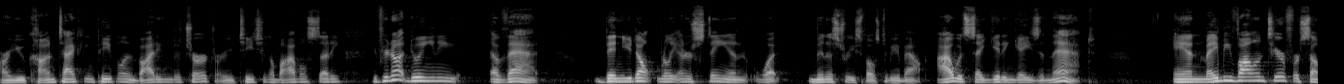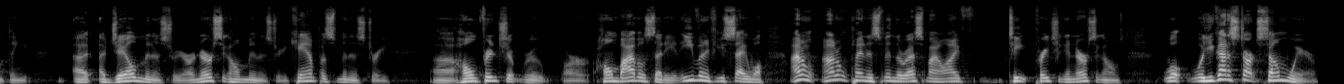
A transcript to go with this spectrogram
Are you contacting people, inviting them to church? Are you teaching a Bible study? If you're not doing any of that, then you don't really understand what ministry is supposed to be about. I would say get engaged in that and maybe volunteer for something a, a jail ministry or a nursing home ministry, campus ministry, uh, home friendship group, or home Bible study. And even if you say, well, I don't, I don't plan to spend the rest of my life te- preaching in nursing homes, well, well, you got to start somewhere.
